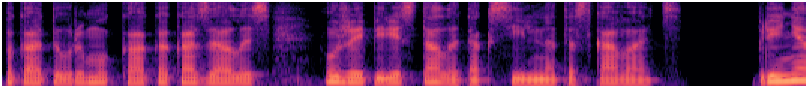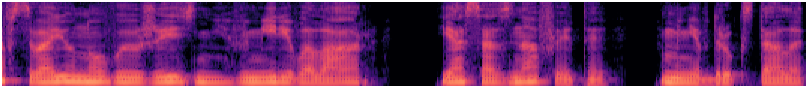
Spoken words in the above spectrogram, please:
по которому, как оказалось, уже перестала так сильно тосковать. Приняв свою новую жизнь в мире Валаар и осознав это, мне вдруг стало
